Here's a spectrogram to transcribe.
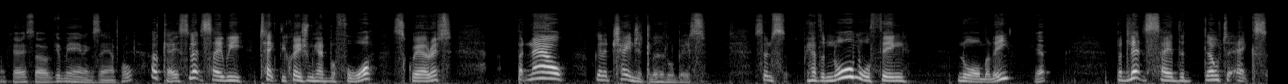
Okay, so give me an example. Okay, so let's say we take the equation we had before, square it, but now we're going to change it a little bit. Since we have the normal thing normally, Yep. but let's say the delta x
